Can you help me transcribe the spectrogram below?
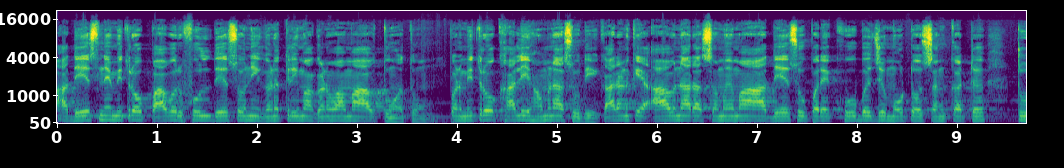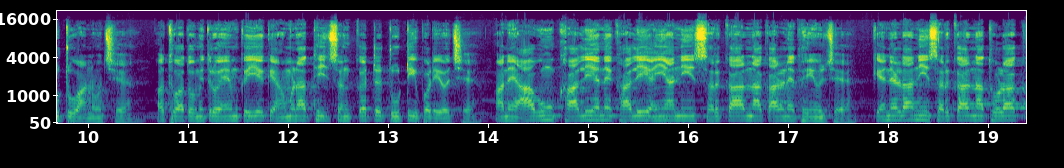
આ દેશને મિત્રો પાવરફુલ દેશોની ગણતરીમાં ગણવામાં આવતું હતું. પણ મિત્રો, ખાલી હમણાં સુધી, કારણ કે આવનારા સમયમાં આ દેશ ઉપર એક ખૂબ જ મોટો સંકટ તૂટવાનો છે. અથવા તો મિત્રો એમ કહીએ કે હમણાંથી જ સંકટ તૂટી પડ્યો છે અને આવું ખાલી અને ખાલી અહીંયાની સરકારના કારણે થયું છે. કેનેડાની સરકારના થોડાક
